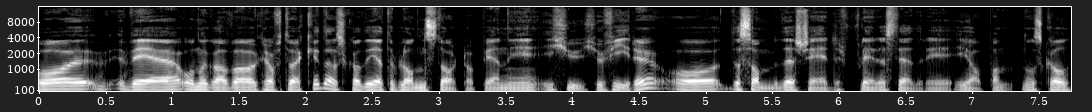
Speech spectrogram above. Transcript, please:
Og ved Onagawa-kraftverket der skal de etter planen starte opp igjen i, i, 2024, og det samme det skjer flere steder i, i, Japan. Nå skal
